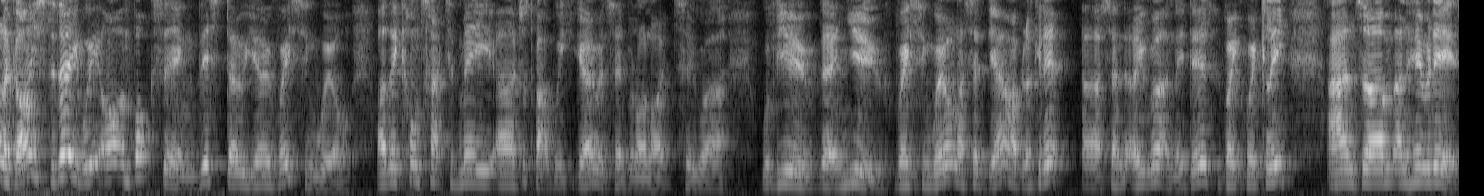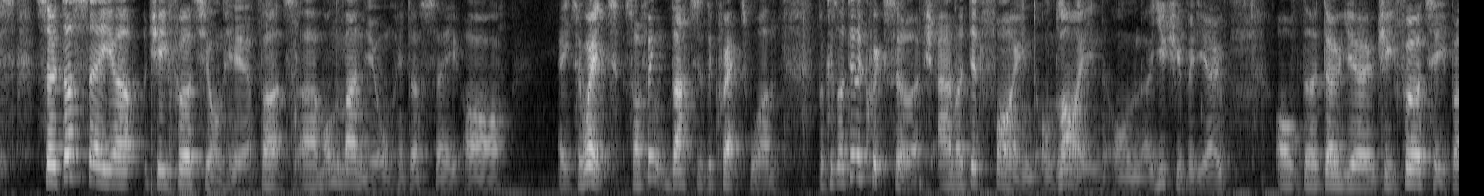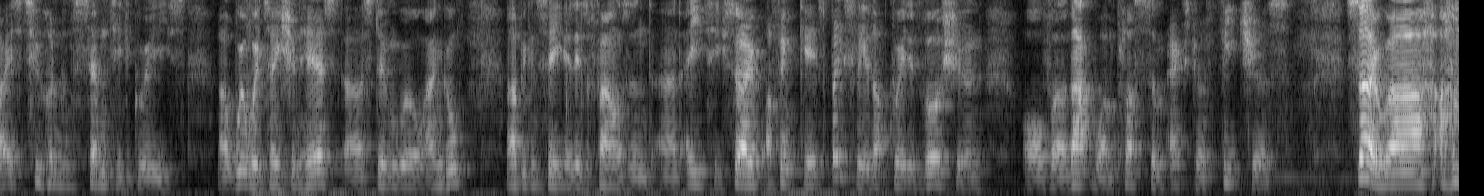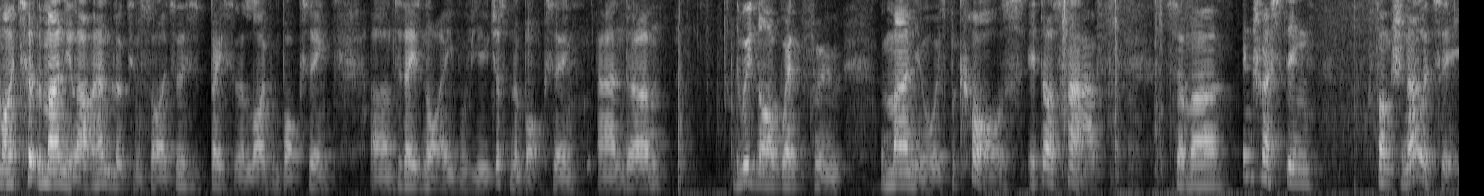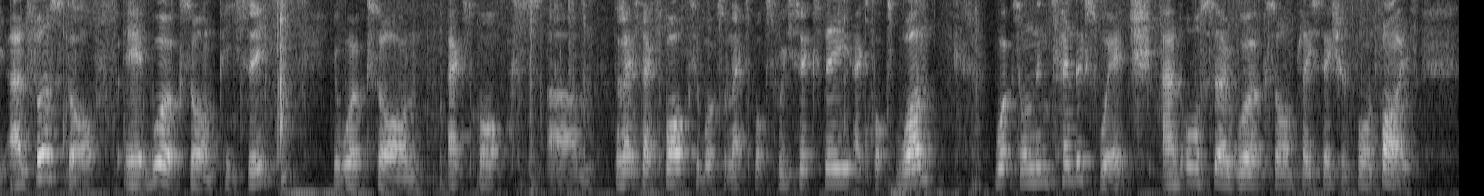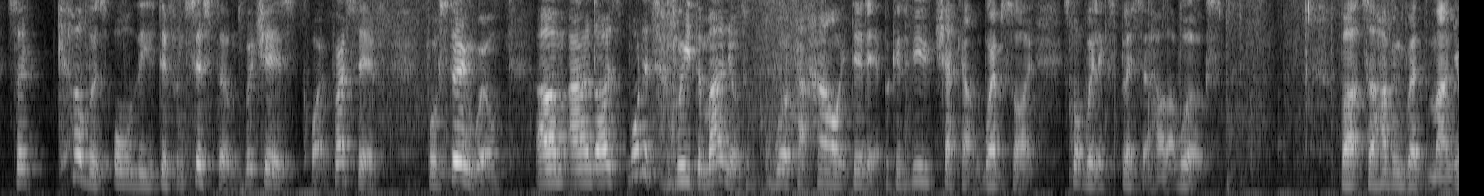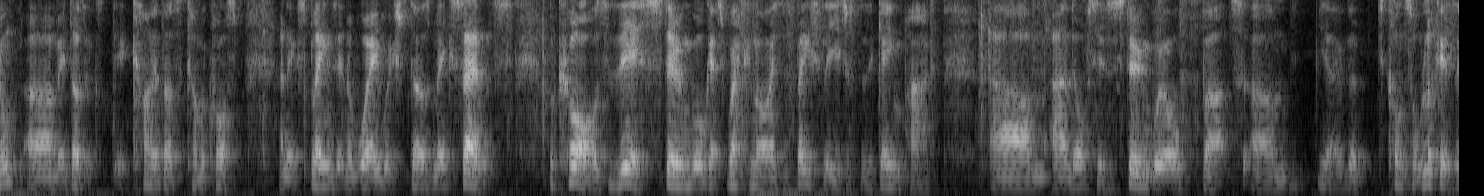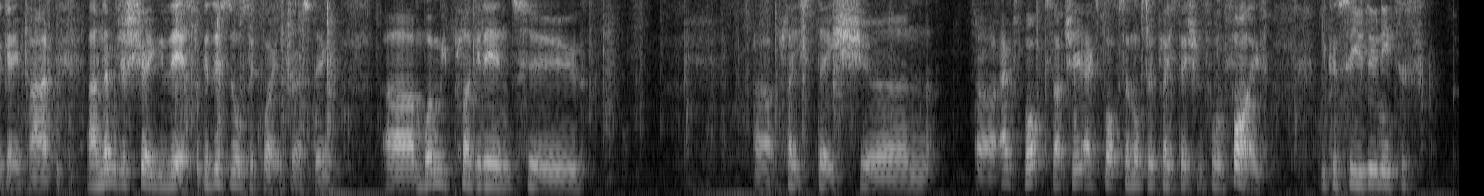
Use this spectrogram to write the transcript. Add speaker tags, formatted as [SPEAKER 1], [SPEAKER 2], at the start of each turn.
[SPEAKER 1] Hello guys, today we are unboxing this Doyo racing wheel. Uh, they contacted me uh, just about a week ago and said would I like to uh, review their new racing wheel? And I said yeah, I've a look at it, uh, send it over and they did very quickly. And um, and here it is. So it does say uh, G30 on here but um, on the manual it does say R808 so I think that is the correct one because I did a quick search and I did find online on a YouTube video of the Doyo G30, but it's 270 degrees uh, wheel rotation here, uh, steering wheel angle. Uh, we can see it is 1080. So I think it's basically an upgraded version of uh, that one, plus some extra features. So uh, um, I took the manual out, I haven't looked inside, so this is basically a live unboxing. Um, today's not a review, just an unboxing. And um, the reason I went through the manual is because it does have some uh, interesting functionality. And first off, it works on PC, it works on Xbox, um, the latest Xbox, it works on Xbox 360, Xbox One, works on Nintendo Switch, and also works on PlayStation 4 and 5. So it covers all these different systems, which is quite impressive for a steering wheel. Um, and I wanted to read the manual to work out how it did it, because if you check out the website, it's not really explicit how that works. But uh, having read the manual, um, it does it kind of does come across and explains it in a way which does make sense because this steering wheel gets recognised as basically just as a gamepad. Um, and obviously it's a steering wheel, but um, you know the console look at it as a gamepad. And let me just show you this because this is also quite interesting. Um, when we plug it into uh, PlayStation, uh, Xbox actually, Xbox and also PlayStation 4 and 5, you can see you do need to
